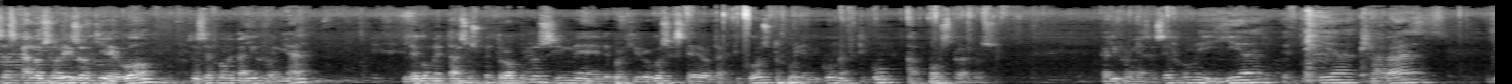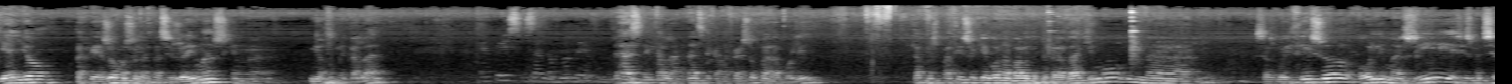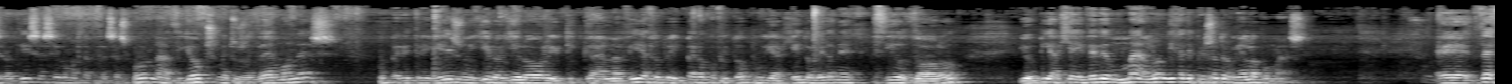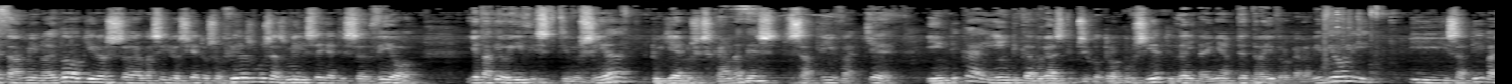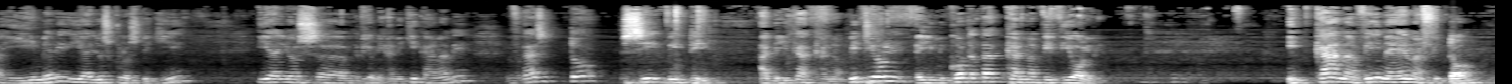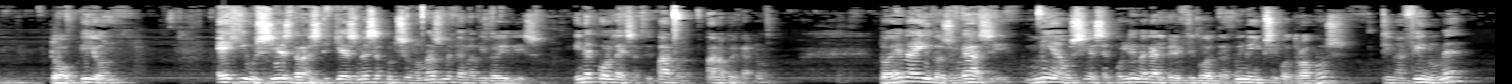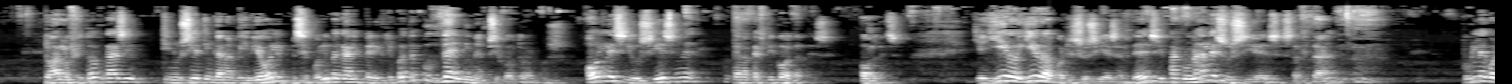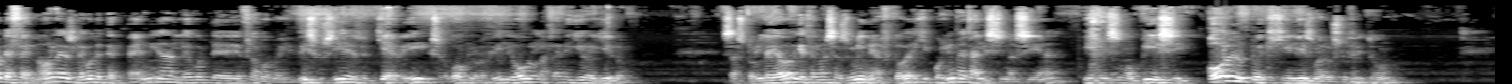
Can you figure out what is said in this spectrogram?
Σας καλωσορίζω και εγώ. Σας εύχομαι καλή χρονιά. Λέγομαι Τάσος Πετρόπουλος, είμαι νευροχειρουργός εστερεοτακτικός του πολεμικού ναυτικού Απόστρατος. Καλή χρονιά σας εύχομαι, υγεία, ευτυχία, χαρά, γέλιο. Τα χρειαζόμαστε όλα αυτά στη ζωή μας για να νιώθουμε καλά. Επίσης, αγαπητέ. Να είστε καλά, να είστε καλά. Ευχαριστώ πάρα πολύ. Θα προσπαθήσω και εγώ να βάλω το πετραδάκι μου, να σας βοηθήσω όλοι μαζί, εσείς με τις ερωτήσεις σας, εγώ με αυτά που θα σας πω, να διώξουμε τους δαίμονες που περιτριγυρίζουν γύρω-γύρω όλη την κάναβη, αυτό το υπέροχο φυτό που οι αρχαίοι το λέγανε θείο δώρο, οι οποίοι αρχαίοι βέβαια μάλλον είχαν περισσότερο μυαλό από εμάς. Ε, δεν θα μείνω εδώ. Ο κύριος ε, Βασίλειος Σχέτος, ο φίλος μου, σας μίλησε για, τις ε, δύο, για τα δύο είδη στην ουσία του γένους της κάναβης, σατίβα και ίντικα. Η ίντικα βγάζει την ψυχοτρόπου ουσία, τη δέλτα 9 τετραίδροκαναβίδιολη, η σατίβα η ήμερη ή αλλιώς κλωστική ή αλλιώς ε, βιομηχανική κάναβη βγάζει το CBD. Αγγλικά cannabidiol, ελληνικότατα cannabidiol. Η κάναβη είναι ένα φυτό το οποίο έχει ουσίες δραστικές μέσα που τις ονομάζουμε καναβιδοειδείς. Είναι πολλές αυτές, πάνω, πάνω από 100. Το ένα είδος βγάζει μία ουσία σε πολύ μεγάλη περιεκτικότητα που είναι η ψυχοτρόπος, την αφήνουμε, το άλλο φυτό βγάζει την ουσία την καναβιδιόλη σε πολύ μεγάλη περιεκτικότητα που δεν είναι ψυχοτρόπος. Όλες οι ουσίες είναι θεραπευτικότατες. Όλες. Και γύρω-γύρω από τις ουσίες αυτές υπάρχουν άλλες ουσίες στα φυτά που λέγονται φαινόλες, λέγονται τερπένια, λέγονται φλαβονοειδείς ουσίες, κερί, ξέρω χλωροφύλλι, όλα αυτά είναι γύρω-γύρω. Σας το λέω γιατί θέλω να σας μείνει αυτό, έχει πολύ μεγάλη σημασία η χρησιμοποίηση όλου του εκχυλίσματος του φυτού,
